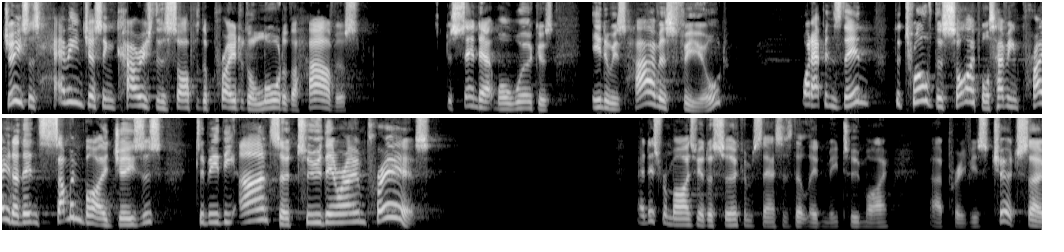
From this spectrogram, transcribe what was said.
Jesus, having just encouraged the disciples to pray to the Lord of the harvest to send out more workers into his harvest field, what happens then? The 12 disciples, having prayed, are then summoned by Jesus to be the answer to their own prayers. And this reminds me of the circumstances that led me to my uh, previous church. So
